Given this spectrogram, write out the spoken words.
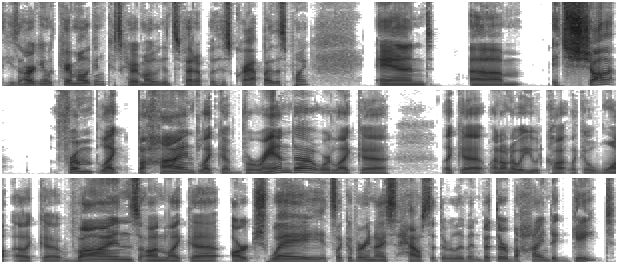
He's arguing with Carey Mulligan because Carey Mulligan's fed up with his crap by this point, and um, it's shot from like behind like a veranda or like a like a I don't know what you would call it like a like a vines on like a archway. It's like a very nice house that they're living, but they're behind a gate,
